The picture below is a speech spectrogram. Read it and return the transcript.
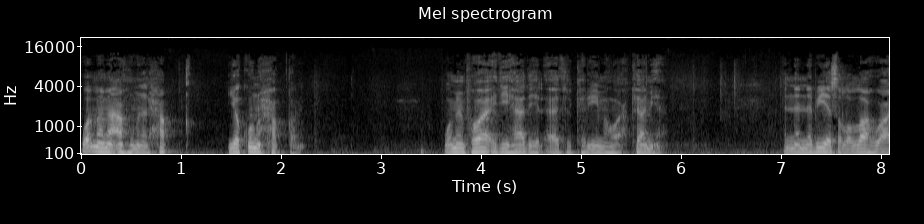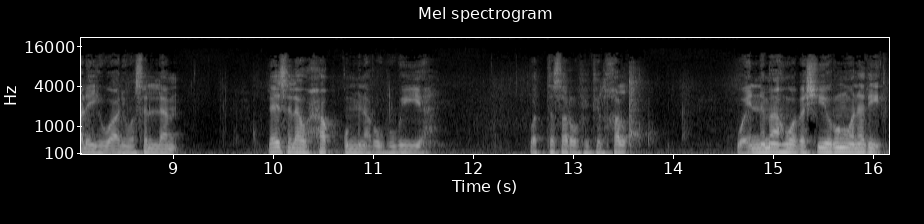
وما معه من الحق يكون حقا. ومن فوائد هذه الآية الكريمة وأحكامها أن النبي صلى الله عليه وآله وسلم ليس له حق من الربوبية والتصرف في الخلق وإنما هو بشير ونذير.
